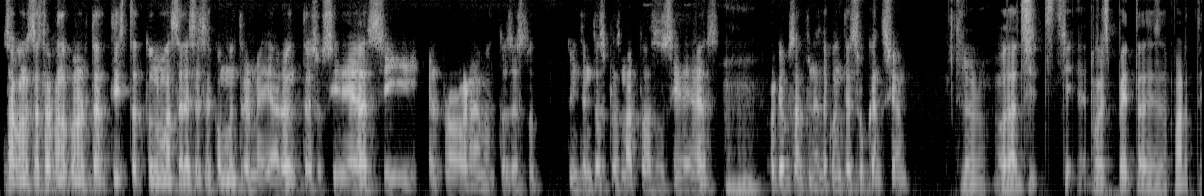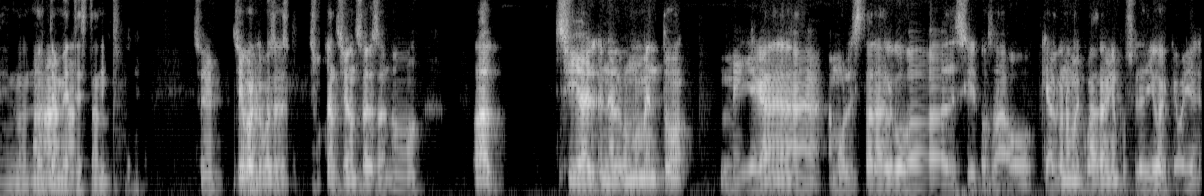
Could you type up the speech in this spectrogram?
o sea, cuando estás trabajando con otro artista, tú nomás eres ese como intermediario entre sus ideas y el programa, entonces tú, tú intentas plasmar todas sus ideas, porque pues al final de cuentas es su canción. Claro, o sea, si, respetas esa parte, no, no te metes tanto. Sí, sí, porque pues es su canción, ¿sabes? O no, o sea, si en algún momento me llega a, molestar algo, a decir, o sea, o que algo no me cuadra bien, pues le digo de que, oye,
